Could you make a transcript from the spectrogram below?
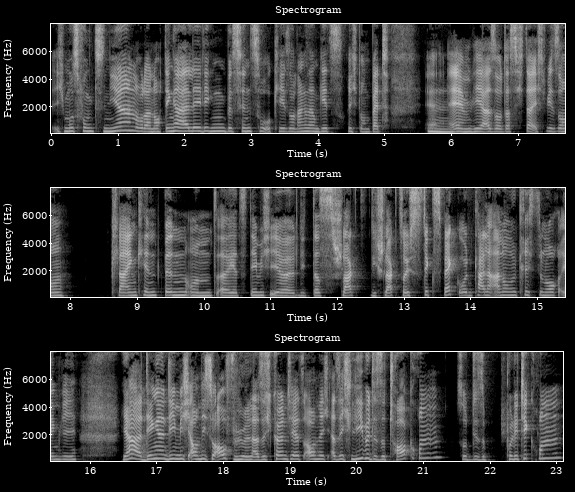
ich muss funktionieren oder noch Dinge erledigen, bis hin zu, okay, so langsam geht's Richtung Bett. Mhm. Äh, irgendwie, also, dass ich da echt wie so Kleinkind bin und äh, jetzt nehme ich ihr die, das Schlag, die Schlagzeugsticks weg und keine Ahnung, kriegst du noch irgendwie ja, Dinge, die mich auch nicht so aufwühlen. Also ich könnte jetzt auch nicht, also ich liebe diese Talkrunden, so diese Politikrunden,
